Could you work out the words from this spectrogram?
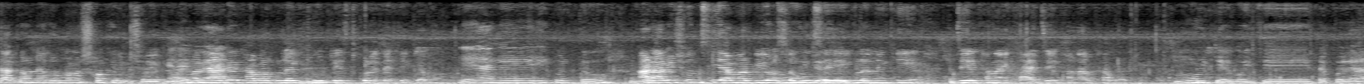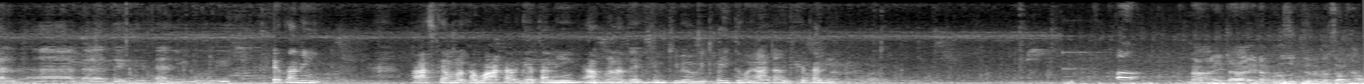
যার কারণে এখন মানুষ শখের বিষয়ে খায় মানে আগের খাবারগুলো একটু টেস্ট করে দেখে কেমন। এ আগে ই করতো। আর আমি শুনছি আমার বিয়র্স বলছে এগুলো নাকি জেলখানায় খায় জেলখানার খাবার। মুইটে গইছে তারপরে আর আটা থেকে গই ঘেতানি আজকে আমরা খাব আটার ঘেতানি আপনারা দেখছেন কীভাবে খাইতে হয় আটার ঘেতানি না এটা এটা কোনো যুক্তি হলো না জল খাও।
